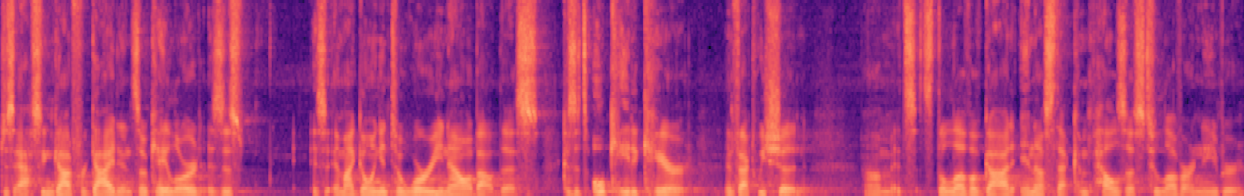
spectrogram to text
just asking God for guidance. Okay, Lord, is this, is, am I going into worry now about this? Because it's okay to care. In fact, we should. Um, it's, it's the love of God in us that compels us to love our neighbor.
